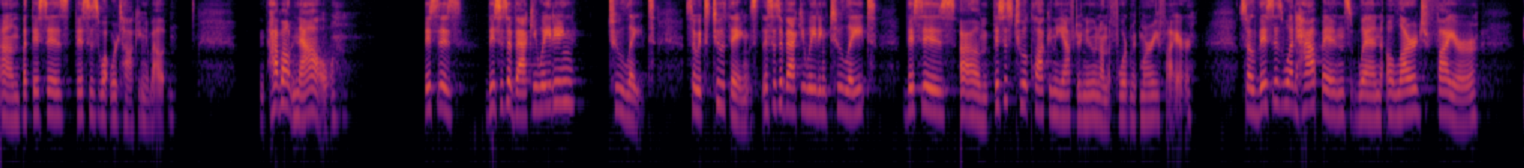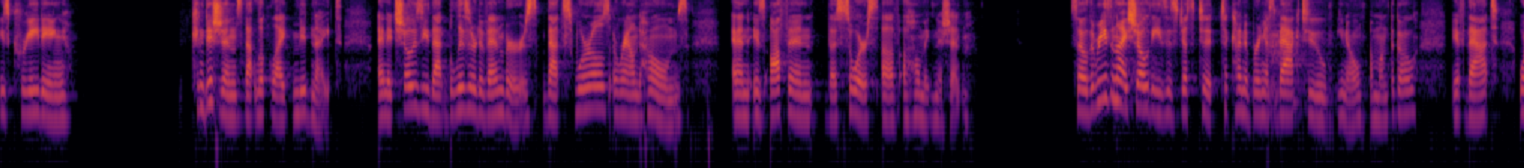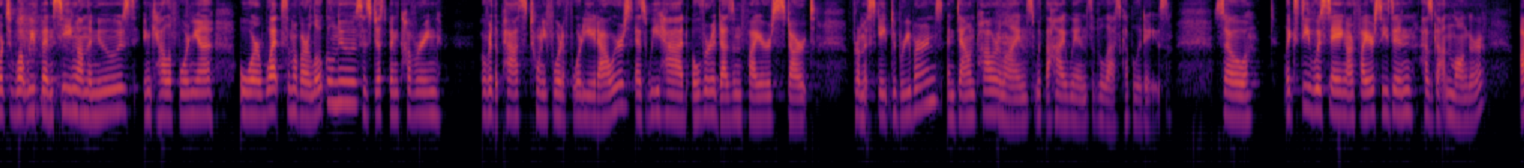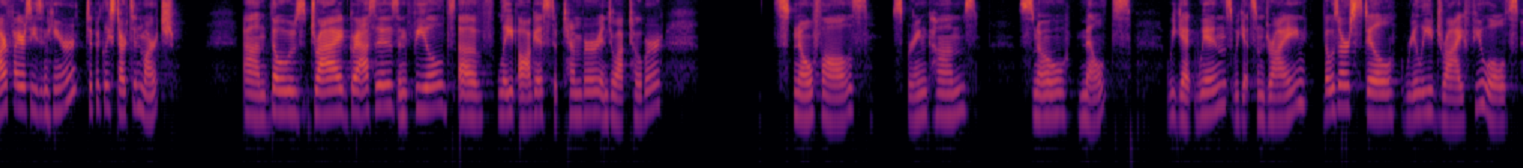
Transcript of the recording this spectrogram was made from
um, but this is, this is what we're talking about. How about now? This is, this is evacuating too late. So it's two things. This is evacuating too late. This is, um, this is 2 o'clock in the afternoon on the Fort McMurray fire. So this is what happens when a large fire is creating conditions that look like midnight. And it shows you that blizzard of embers that swirls around homes and is often the source of a home ignition. So the reason I show these is just to, to kind of bring us back to, you know, a month ago, if that, or to what we've been seeing on the news in California, or what some of our local news has just been covering over the past 24 to 48 hours as we had over a dozen fires start from escape debris burns and down power lines with the high winds of the last couple of days. So, like Steve was saying, our fire season has gotten longer. Our fire season here typically starts in March. Um, those dried grasses and fields of late August, September into October, snow falls, spring comes, snow melts, we get winds, we get some drying. Those are still really dry fuels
